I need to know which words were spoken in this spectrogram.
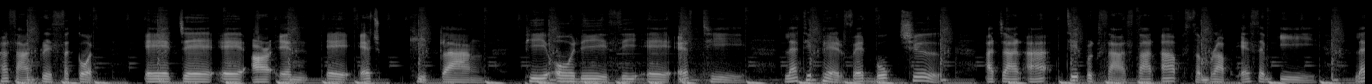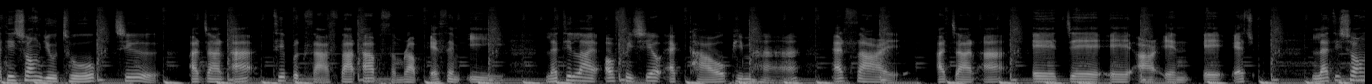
ภาษาอังกฤษสะกด A J A R N A H ขีดกลาง P O D C A S T และที่เพจ Facebook ชื่อ อาจารย์อะที่ปรึกษาสตาร์ทอัพสำหรับ SME และที่ช่อง YouTube ชื่อ อาจารย์อะที่ปรึกษาสตาร์ทอัพสำหรับ SME และที่ Line Official Account พิมพ์หา a s i อาจารย์อะ A J A R N A H และที่ช่อง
